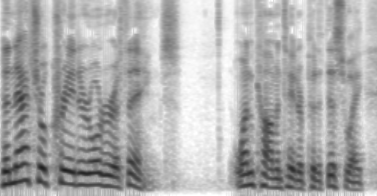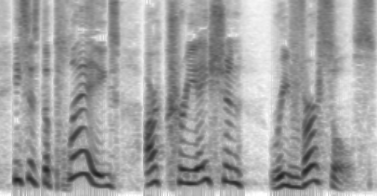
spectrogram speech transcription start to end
the natural created order of things. One commentator put it this way. He says the plagues are creation reversals.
